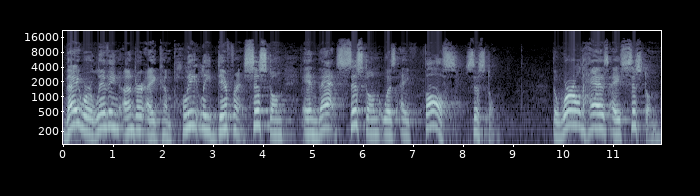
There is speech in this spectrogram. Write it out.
They were living under a completely different system, and that system was a false system. The world has a system.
